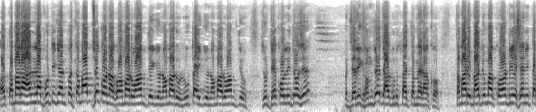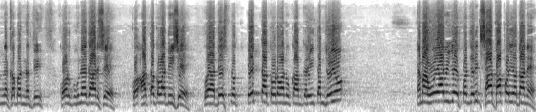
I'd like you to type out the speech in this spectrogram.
હવે તમારા હાલના ફૂટી ગયા પછી તમે આપશો કો નાખો. અમારું આમ થઈ ગયું અમારું લૂંટાઈ ગયું અમારું આમ થયું. શું ઠેકો લીધો છે? પણ જરીક સમજો, જાગૃતતા તમે રાખો. તમારી બાજુમાં કોણ રહે છે એની તમને ખબર નથી. કોણ ગુનેગાર છે? કોઈ આતંકવાદી છે? કોઈ આ દેશનો એકતા તોડવાનું કામ કરે એ તમે જોયું? એમાં હું આવી ગયો પણ જરીક સાથ આપો યોદ્ધાને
